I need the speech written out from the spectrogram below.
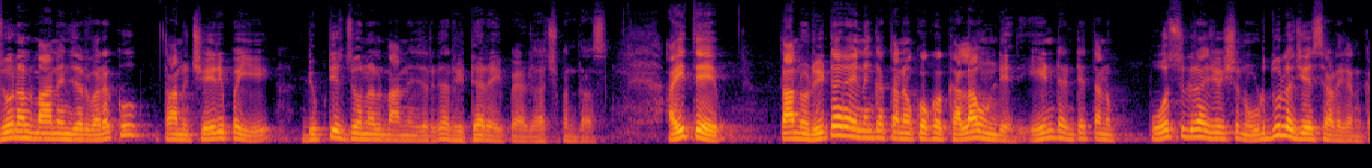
జోనల్ మేనేజర్ వరకు తాను చేరిపోయి డిప్టీ జోనల్ మేనేజర్గా రిటైర్ అయిపోయాడు లక్ష్మణ్ దాస్. అయితే తాను రిటైర్ అయినాక తనకు ఒక కళ ఉండేది. ఏంటంటే తను పోస్ట్ గ్రాడ్యుయేషన్ ఉర్దూలో చేశాడు కనుక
